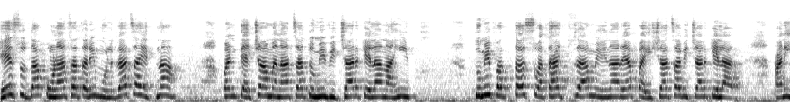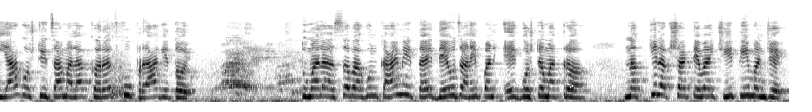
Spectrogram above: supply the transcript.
हे सुद्धा कोणाचा तरी मुलगाच आहेत ना? पण त्याच्या मनाचा तुम्ही विचार केला नाहीत. तुम्ही फक्त स्वतःचा मिळणाऱ्या पैशाचा विचार केलात आणि या गोष्टीचा मला खरंच खूप राग येतोय. तुम्हाला असं वागून काय मिळतंय? देव जाणे पण एक गोष्ट मात्र नक्की लक्षात ठेवायची ती म्हणजे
